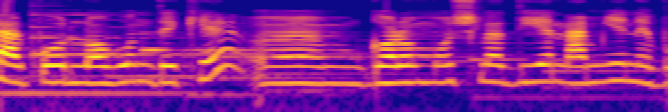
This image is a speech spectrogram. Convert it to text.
তারপর লবণ দেখে গরম মশলা দিয়ে নামিয়ে নেব।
